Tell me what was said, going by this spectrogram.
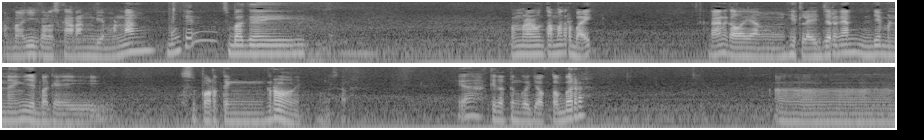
Apalagi kalau sekarang dia menang mungkin sebagai pemeran utama terbaik. Karena kan kalau yang Heath Ledger kan dia menangnya sebagai supporting role ya salah. Ya kita tunggu di Oktober. Uh,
